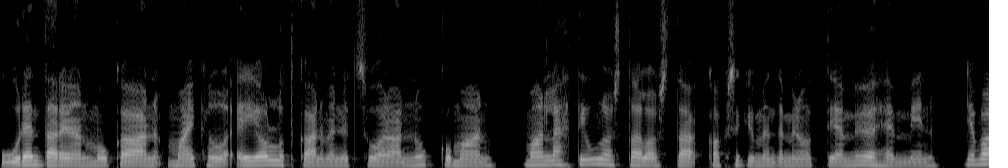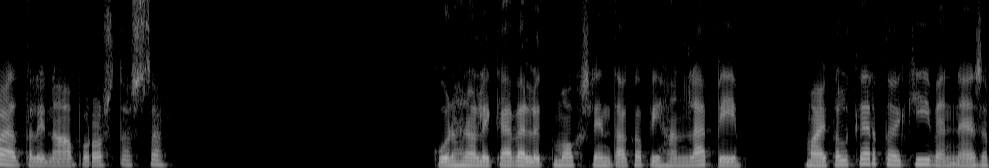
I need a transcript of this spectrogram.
Uuden tarinan mukaan Michael ei ollutkaan mennyt suoraan nukkumaan, vaan lähti ulos talosta 20 minuuttia myöhemmin ja vaelteli naapurustossa. Kun hän oli kävellyt Moxlin takapihan läpi, Michael kertoi kiivenneensä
